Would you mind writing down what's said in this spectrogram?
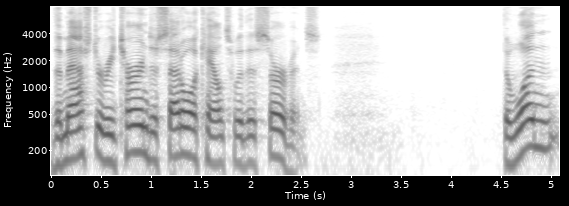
the master returned to settle accounts with his servants. The one,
